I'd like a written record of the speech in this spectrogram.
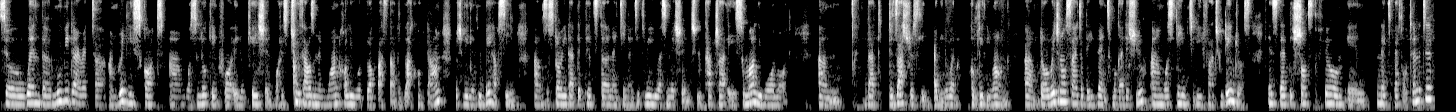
So when the movie director um, Ridley Scott um, was looking for a location for his 2001 Hollywood blockbuster, The Black Hawk Down, which many of you may have seen, um, it's a story that depicts the 1993 U.S. mission to capture a Somali warlord um, that disastrously, I mean, it went completely wrong. Um, the original site of the event, Mogadishu, um, was deemed to be far too dangerous. Instead, they shot the film in next best alternative,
